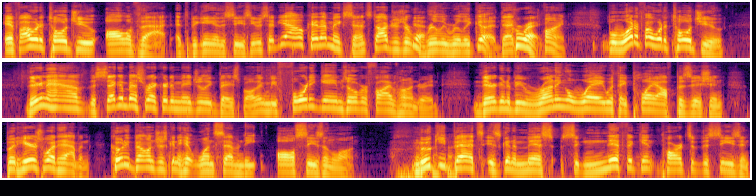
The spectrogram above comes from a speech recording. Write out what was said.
If I would have told you all of that at the beginning of the season, you would have said, yeah, okay, that makes sense. Dodgers are Yes. really, really good. That's Correct. fine. But what if I would have told you they're going to have the second best record in Major League Baseball. They're going to be 40 games over 500. They're going to be running away with a playoff position. But here's what happened Cody Bellinger's going to hit 170 all season long. Mookie Betts is going to miss significant parts of the season.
